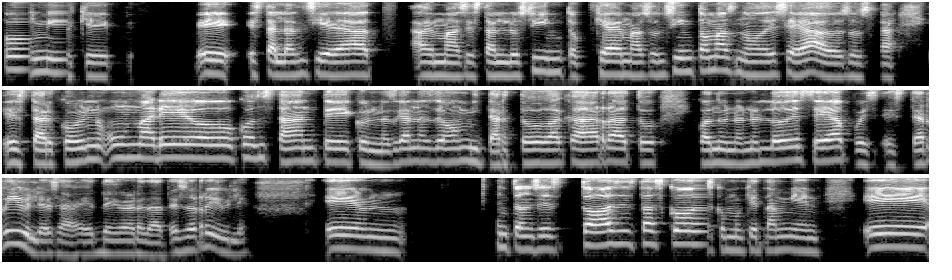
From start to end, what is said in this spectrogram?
porque eh, está la ansiedad, además están los síntomas, que además son síntomas no deseados, o sea, estar con un mareo constante, con unas ganas de vomitar todo a cada rato, cuando uno no lo desea, pues es terrible, o sea, de verdad es horrible. Em, entonces, todas estas cosas, como que también eh,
